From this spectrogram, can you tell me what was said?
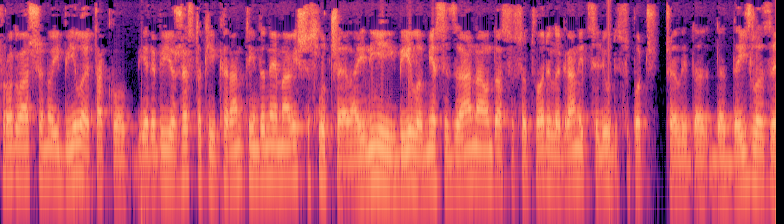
proglašeno i bilo je tako, jer je bio žestoki karantin da nema više slučajeva i nije ih bilo mjesec dana, onda su se otvorile granice, ljudi su počeli da, da, da izlaze,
